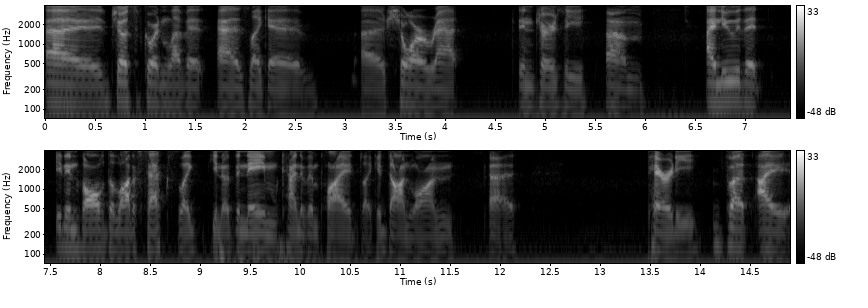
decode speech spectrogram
uh, Joseph Gordon-Levitt as like a, a shore rat in Jersey. Um, I knew that it involved a lot of sex, like you know the name kind of implied like a Don Juan uh, parody, but I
